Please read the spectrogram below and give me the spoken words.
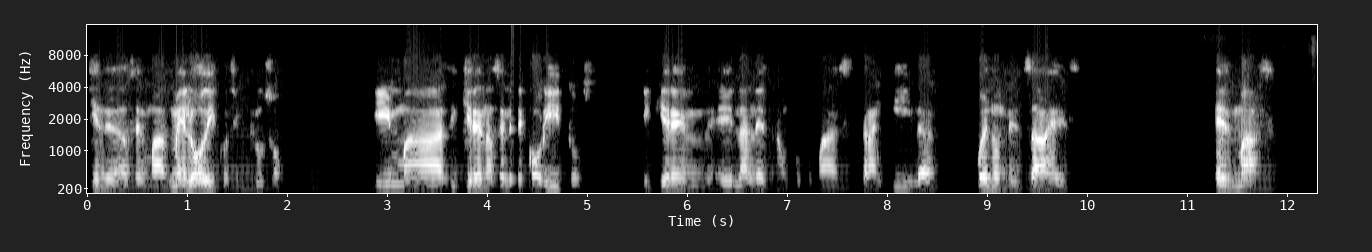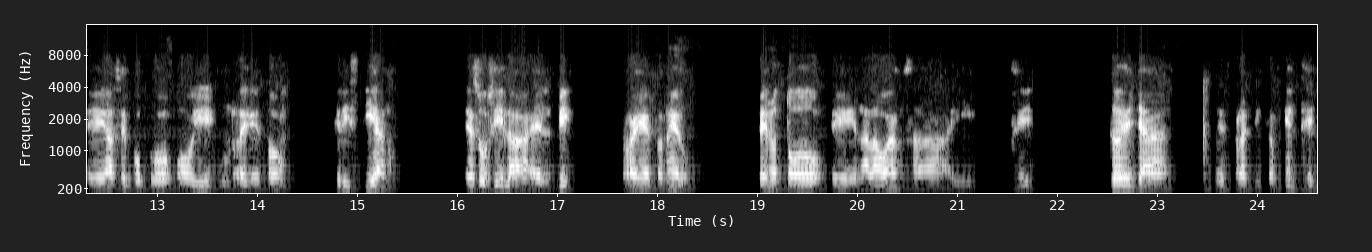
tienden a ser más melódicos incluso y más y quieren hacerle coritos y quieren eh, la letra un poco más tranquila, buenos mensajes. Es más, eh, hace poco oí un reggaetón cristiano. Eso sí, la, el big reggaetonero, pero todo en alabanza y sí, entonces ya es prácticamente,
